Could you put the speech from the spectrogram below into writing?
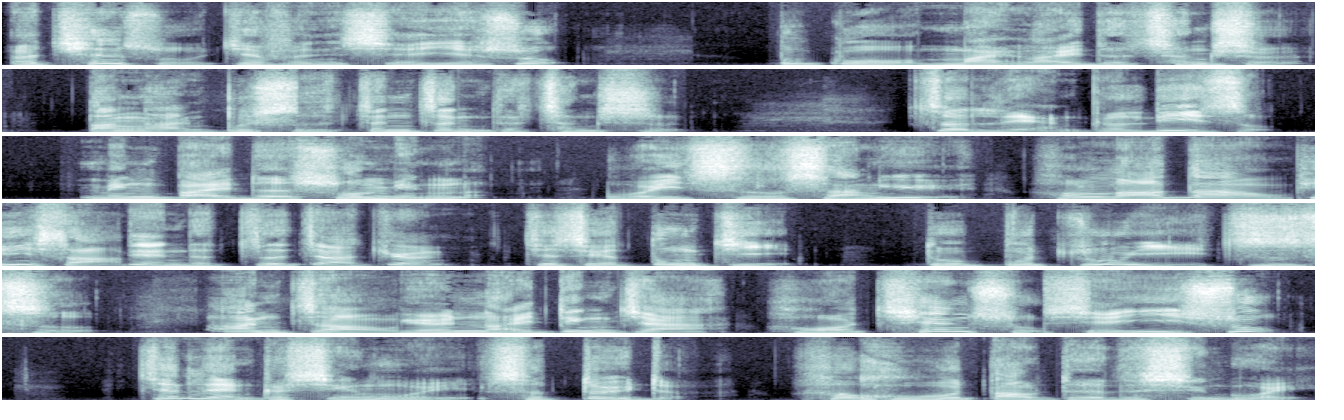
而签署这份协议书，不过买来的诚实当然不是真正的诚实。这两个例子明白地说明了维持商誉和拿到披萨店的折价券这些动机都不足以支持。按照原来定价和签署协议书，这两个行为是对的，合乎道德的行为。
